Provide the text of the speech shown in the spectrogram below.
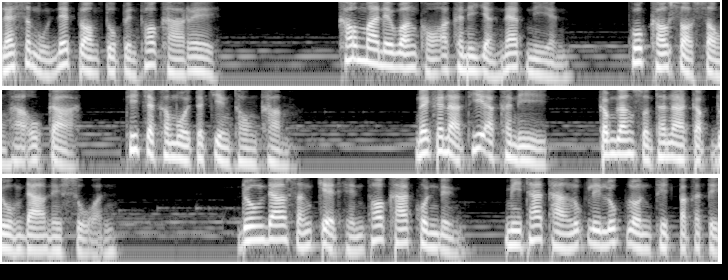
และสมุนได้ปลอมตัวเป็นพ่อคาเร่เข้ามาในวังของอคนีอย่างแนบเนียน พวกเขาสอดส่องหาโอกาส ที่จะขโมยตะเกียงทองคำในขณะที่อคนีกำลังสนทนากับดวงดาวในสวน ดวงดาวสังเกตเห็นพ่อค้าคนหนึ่ง มีท่าทางลุกลี้ลุกลนผิดปกติ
